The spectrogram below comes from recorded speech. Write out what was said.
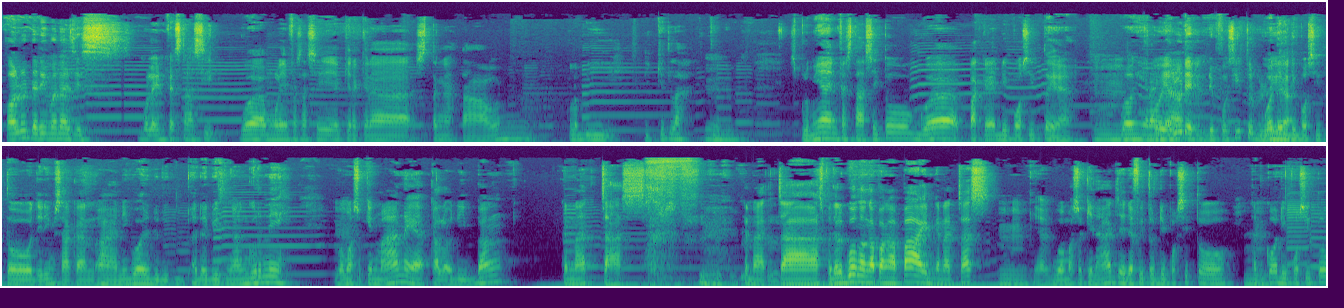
Kalau lu dari mana Jis? Mulai investasi? gua mulai investasi kira-kira setengah tahun lebih dikit lah Hmm. sebelumnya investasi tuh gue pakai deposito ya. Hmm. Gua ngiranya- oh ya lu dari deposito dulu gue ya? dari deposito. Jadi misalkan ah ini gue ada, du- ada duit nganggur nih. Gue masukin mana ya? Kalau di bank kena cas. Kena cas. Padahal gue nggak ngapa-ngapain kena cas. Hmm. ya gue masukin aja ada fitur deposito. Tapi kok deposito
